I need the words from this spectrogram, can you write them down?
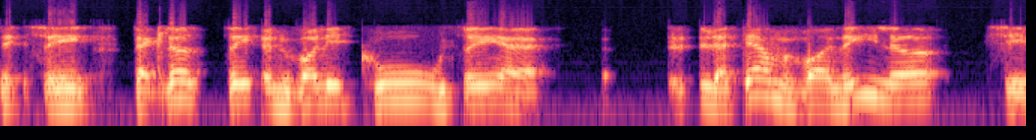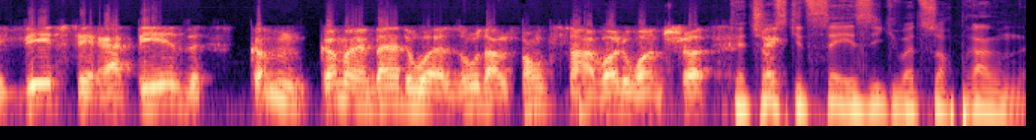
c'est-. Fait que là, tu sais, une volée de coups, tu sais, euh, le terme voler, là, c'est vif, c'est rapide, comme, comme un banc d'oiseaux, dans le fond, qui s'envole one shot. Quelque chose qui te saisit, qui va te surprendre.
